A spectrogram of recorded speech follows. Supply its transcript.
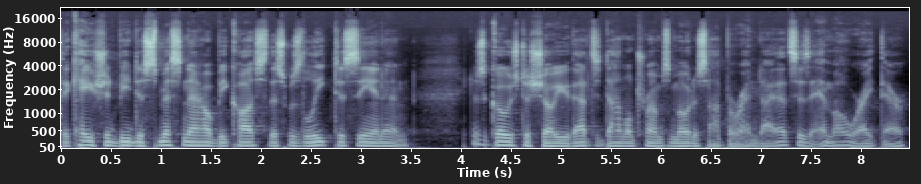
the case should be dismissed now because this was leaked to CNN. Just goes to show you that's Donald Trump's modus operandi. That's his MO right there.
